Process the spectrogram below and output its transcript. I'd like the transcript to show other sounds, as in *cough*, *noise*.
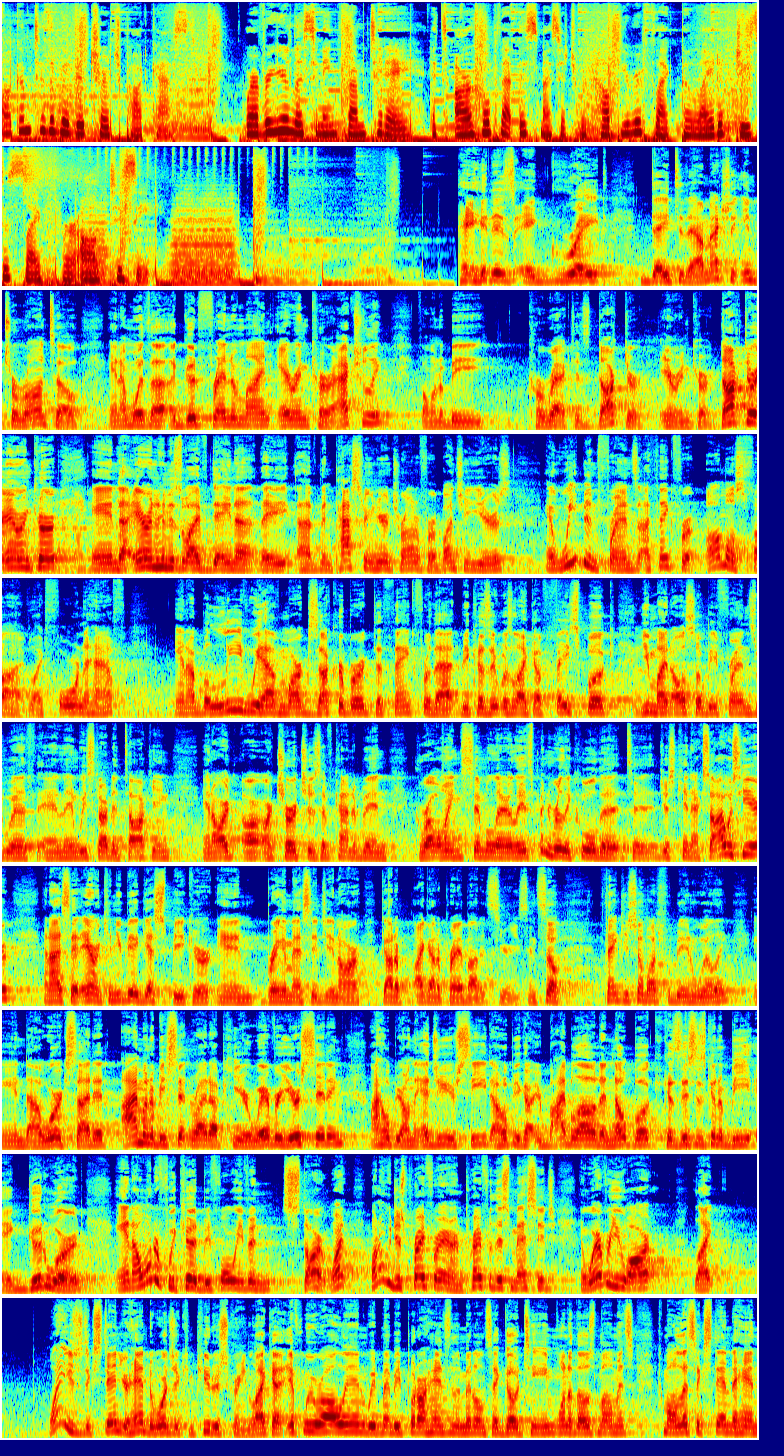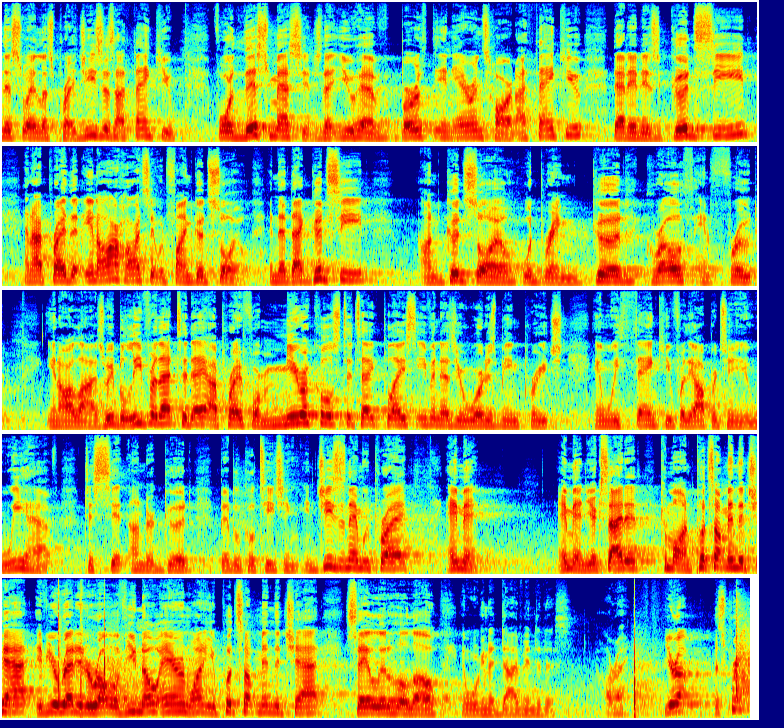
Welcome to the Vivid Church podcast. Wherever you're listening from today, it's our hope that this message would help you reflect the light of Jesus' life for all to see. Hey, it is a great day today. I'm actually in Toronto and I'm with a, a good friend of mine, Aaron Kerr. Actually, if I want to be correct, it's Dr. Aaron Kerr. Dr. Aaron Kerr. And uh, Aaron and his wife, Dana, they have been pastoring here in Toronto for a bunch of years. And we've been friends, I think, for almost five, like four and a half. And I believe we have Mark Zuckerberg to thank for that because it was like a Facebook you might also be friends with. And then we started talking, and our, our, our, churches have kind of been growing similarly. It's been really cool to, to just connect. So I was here, and I said, Aaron, can you be a guest speaker and bring a message in our Gotta, I Gotta Pray About It series? And so thank you so much for being willing. And uh, we're excited. I'm going to be sitting right up here. Wherever you're sitting, I hope you're on the edge of your seat. I hope you got your Bible out and notebook because this is going to be a good word. And I wonder if we could, before we even start, why, why don't we just pray for Aaron? Pray for this message. And wherever you are, like, why don't you just extend your hand towards your computer screen? Like a, uh, if we were all in, we'd maybe put our hands in the middle and say, Go team, one of those moments. Come on, let's extend a hand this way. Let's pray. Jesus, I thank you for this message that you have birthed in Aaron's heart. I thank you that it is good seed, and I pray that in our hearts it would find good soil, and that that good seed on good soil would bring good growth and fruit in our lives. We believe for that today. I pray for miracles to take place even as your word is being preached. And we thank you for the opportunity we have to sit under good biblical teaching. In Jesus' name we pray. Amen. Amen. You excited? Come on, put something in the chat if you're ready to roll. If you know Aaron, why don't you put something in the chat, say a little hello, and we're going to dive into this. All right, you're up. Let's preach.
